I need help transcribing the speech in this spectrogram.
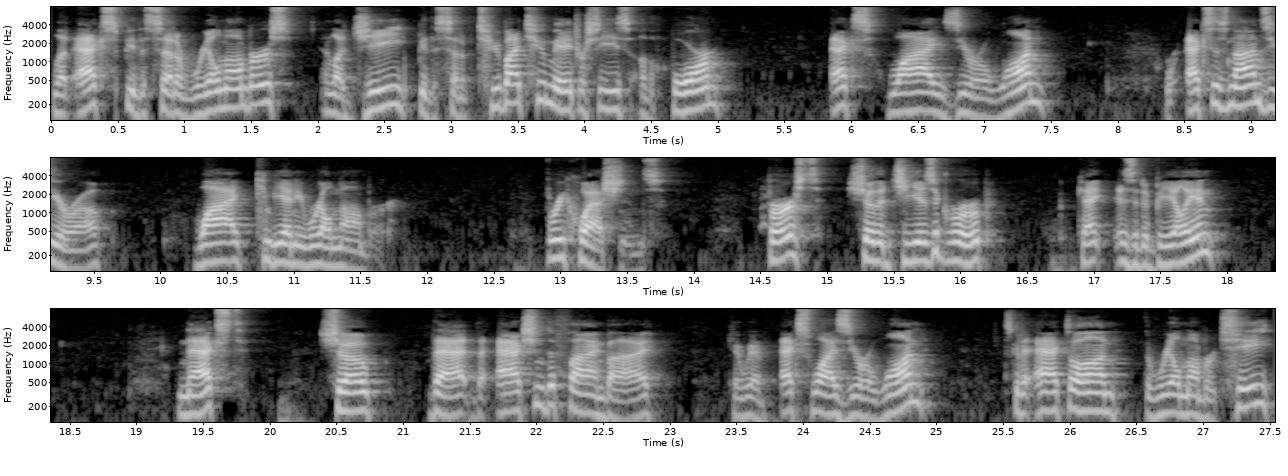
let X be the set of real numbers, and let G be the set of 2 by 2 matrices of the form X, Y, 0, 1, where X is non-zero, Y can be any real number. Three questions. First, show that G is a group. Okay, is it abelian? Next, show that the action defined by, okay, we have X, Y, 0, 1. It's going to act on the real number T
